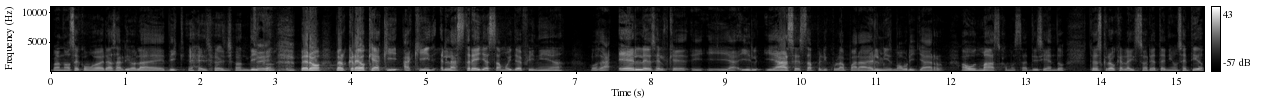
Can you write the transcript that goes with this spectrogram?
Bueno, no sé cómo hubiera salido la de Dick- John Deacon, pero, pero creo que aquí, aquí la estrella está muy definida. O sea, él es el que y, y- y- y hace esta película para él mismo brillar aún más, como estás diciendo. Entonces creo que la historia tenía un sentido.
